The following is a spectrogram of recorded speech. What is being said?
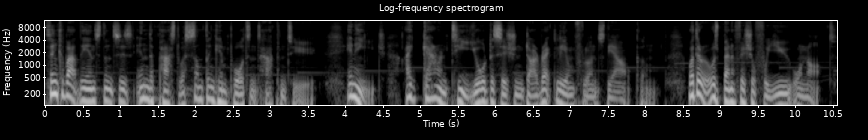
Think about the instances in the past where something important happened to you. In each, I guarantee your decision directly influenced the outcome, whether it was beneficial for you or not.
